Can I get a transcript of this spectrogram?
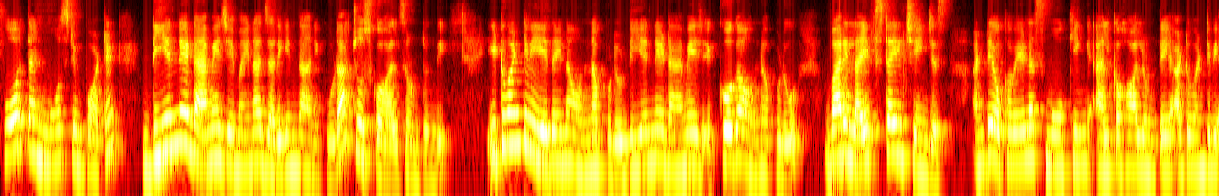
fourth and most important DNA damage ఏమైనా జరిగిందా అని కూడా చూసుకోవాల్సి ఉంటుంది. ఇటువంటివి ఏదైనా ఉన్నప్పుడు డిఎన్ఏ డ్యామేజ్ ఎక్కువగా ఉన్నప్పుడు వారి లైఫ్ స్టైల్ చేంజెస్ అంటే ఒకవేళ స్మోకింగ్ ఆల్కహాల్ ఉంటే అటువంటివి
